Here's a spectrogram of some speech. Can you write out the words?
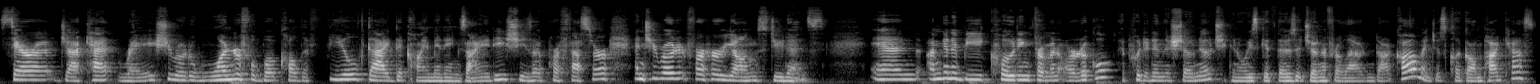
Sarah Jaquette Ray. She wrote a wonderful book called The Field Guide to Climate Anxiety. She's a professor and she wrote it for her young students. And I'm going to be quoting from an article. I put it in the show notes. You can always get those at jenniferlouden.com and just click on podcast.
